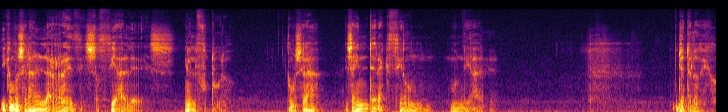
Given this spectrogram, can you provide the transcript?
¿Y cómo serán las redes sociales en el futuro? ¿Cómo será esa interacción mundial? Yo te lo digo.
